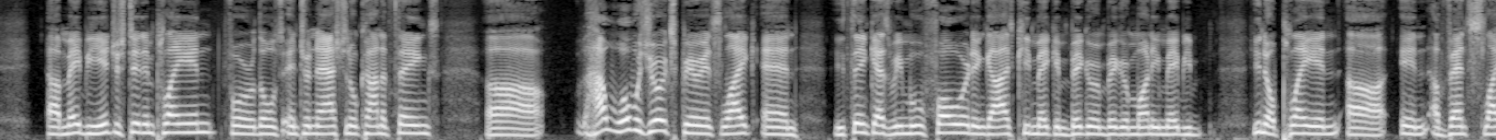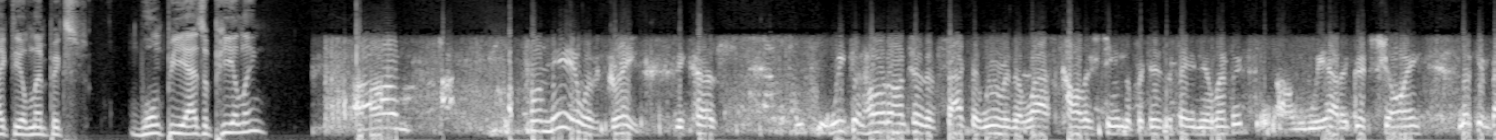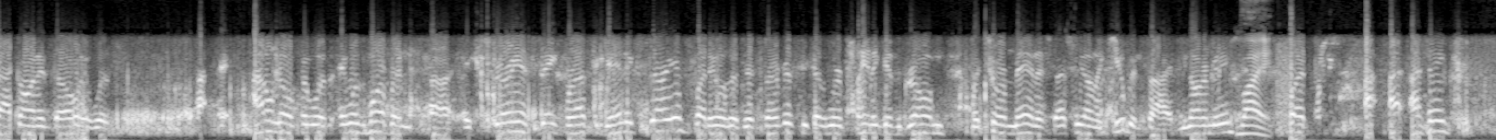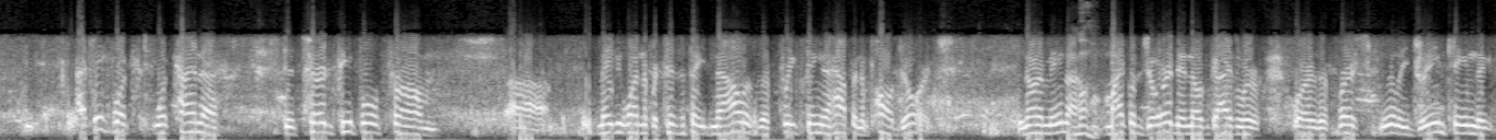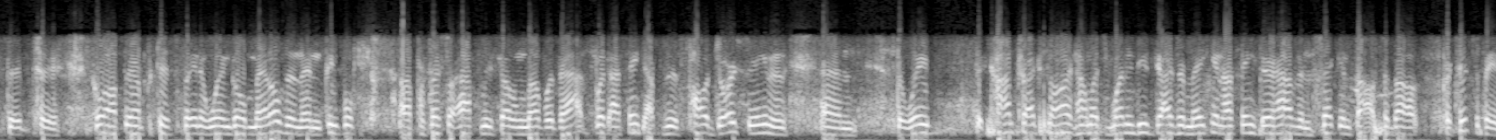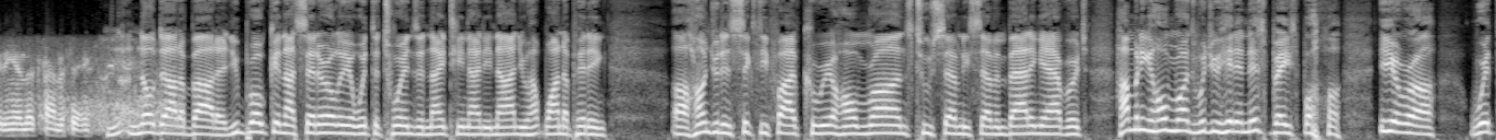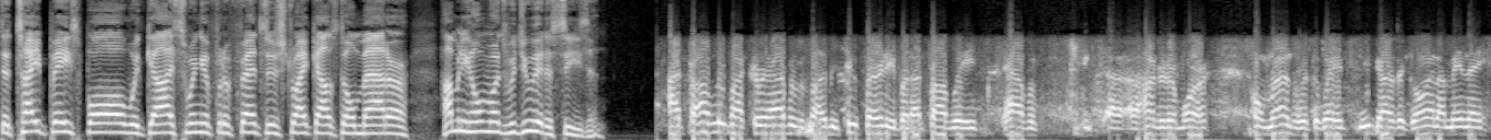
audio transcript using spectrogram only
uh, maybe interested in playing for those international kind of things. Uh, how what was your experience like? And you think as we move forward and guys keep making bigger and bigger money, maybe you know playing uh, in events like the Olympics won't be as appealing? Um, for me, it was great because we can hold on to the fact that we were the last college team to participate in the Olympics. Um, we had a good showing. Looking back on it, though, it was. I, I don't know if it was. It was more of an uh, experience thing for us to gain experience, but it was a disservice because we were playing against grown, mature men, especially on the Cuban side. You know what I mean? Right. But I, I, I think I think what what kind of deterred people from uh, maybe wanting to participate now is the freak thing that happened to Paul George. You know what I mean? Uh, Michael Jordan and those guys were were the first really dream team to, to to go out there and participate and win gold medals, and then people, uh, professional athletes, fell in love with that. But I think after this Paul George thing and and the way the contracts are and how much money these guys are making, I think they're having second thoughts about participating in this kind of thing. N- No doubt about it. You broke in, I said earlier, with the Twins in 1999. You wound up hitting 165 career home runs, 277 batting average. How many home runs would you hit in this baseball era with the tight baseball, with guys swinging for the fences, strikeouts don't matter? How many home runs would you hit a season? I'd probably my career average would probably be 230, but I'd probably have a, a hundred or more home runs with the way these guys are going. I mean, they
